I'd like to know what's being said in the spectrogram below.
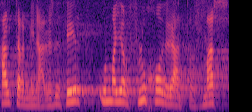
al terminal, es decir, un mayor flujo de datos, más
